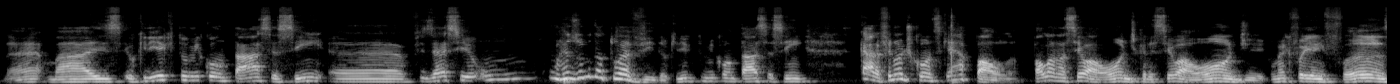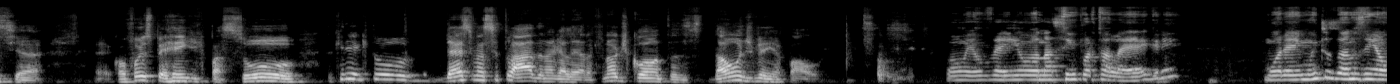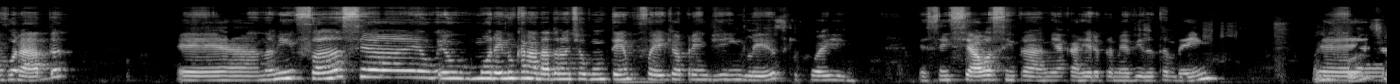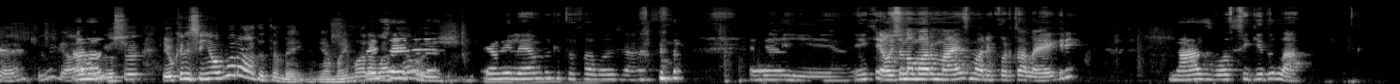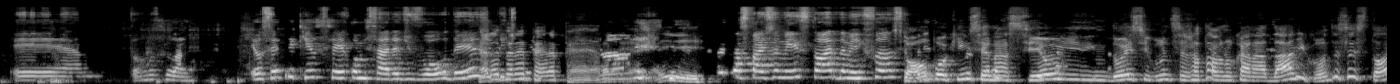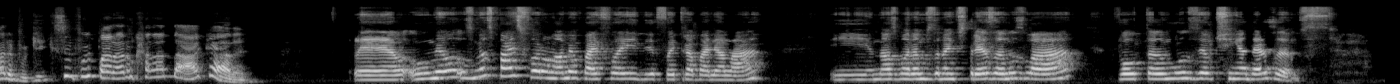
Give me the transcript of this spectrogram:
né? Mas eu queria que tu me contasse assim, é, fizesse um, um resumo da tua vida. Eu queria que tu me contasse assim Cara, afinal de contas, quem é a Paula? Paula nasceu aonde? Cresceu aonde? Como é que foi a infância? É, qual foi os perrengues que passou? Eu queria que tu desse uma situada na galera. Afinal de contas, da onde vem a Paula? Bom, eu venho, eu nasci em Porto Alegre, morei muitos anos em Alvorada. É, na minha infância, eu, eu morei no Canadá durante algum tempo, foi aí que eu aprendi inglês, que foi essencial assim para minha carreira, para minha vida também. é... Infância, é, que legal. Uhum. Eu, sou, eu cresci em Alvorada também. Minha mãe mora pois lá é, até hoje. Eu me lembro que tu falou já. É, e, enfim, hoje eu não moro mais, moro em Porto Alegre, mas vou seguido lá. É, Vamos lá. Eu sempre quis ser comissária de voo desde. Pera, pera, pera, pera. Aí. Faz parte da minha história, da minha infância. Só um pouquinho, você nasceu e em dois segundos você já estava no Canadá. Me conta essa história. Por que, que você foi parar no Canadá, cara? É, o meu, os meus pais foram lá, meu pai foi, foi trabalhar lá. E nós moramos durante três anos lá. Voltamos, eu tinha dez anos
